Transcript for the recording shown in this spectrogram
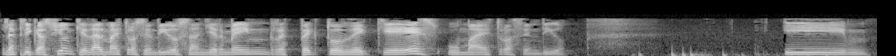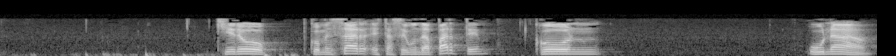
la explicación que da el maestro ascendido San Germain respecto de qué es un maestro ascendido. Y mm, quiero comenzar esta segunda parte con una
